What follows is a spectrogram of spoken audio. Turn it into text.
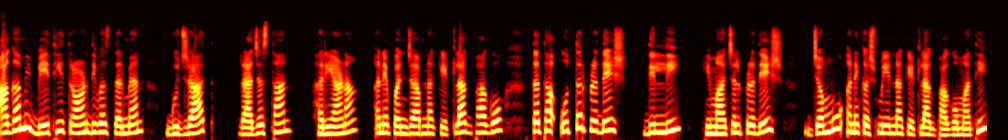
આગામી બેથી ત્રણ દિવસ દરમિયાન ગુજરાત, રાજસ્થાન, હરિયાણા અને પંજાબના કેટલાક ભાગો તથા ઉત્તર પ્રદેશ, દિલ્હી, હિમાચલ પ્રદેશ, જમ્મુ અને કાશ્મીરના કેટલાક ભાગોમાંથી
